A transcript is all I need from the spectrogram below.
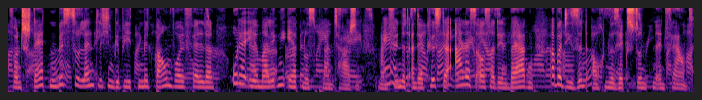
von Städten bis zu ländlichen Gebieten mit Baumwollfeldern oder ehemaligen Erdnussplantagen. Man findet an der Küste alles außer den Bergen, aber die sind auch nur sechs Stunden entfernt.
